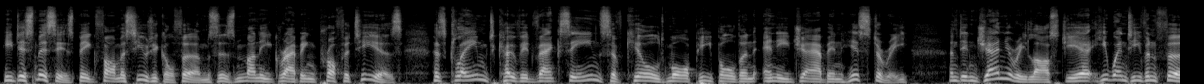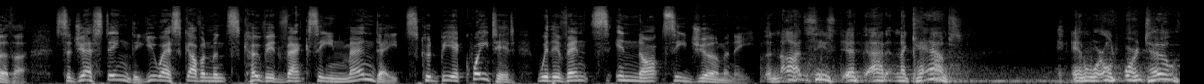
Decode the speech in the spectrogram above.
He dismisses big pharmaceutical firms as money grabbing profiteers, has claimed COVID vaccines have killed more people than any jab in history, and in January last year he went even further, suggesting the US government's COVID vaccine mandates could be equated with events in Nazi Germany. The Nazis did that in the camps in World War II.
